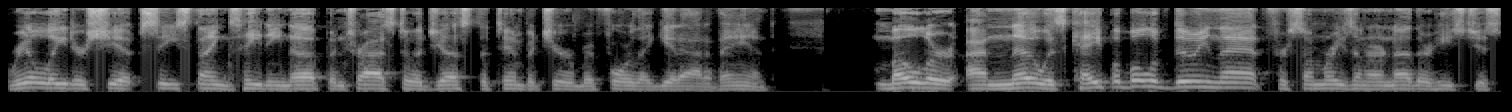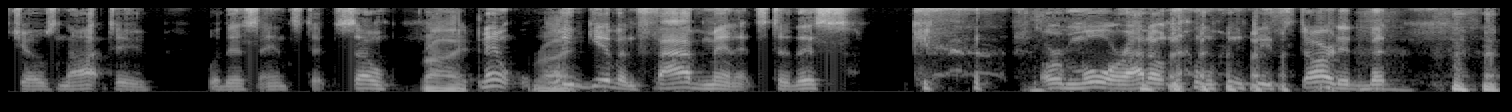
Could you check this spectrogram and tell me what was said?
Real leadership sees things heating up and tries to adjust the temperature before they get out of hand. Mohler, I know, is capable of doing that. For some reason or another, he's just chose not to with this instance. So, right, man, right. we've given five minutes to this or more. I don't know when we started, but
